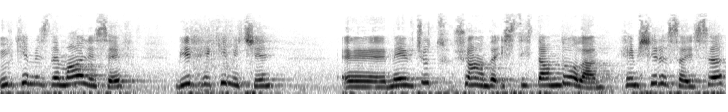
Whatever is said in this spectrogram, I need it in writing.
ülkemizde maalesef bir hekim için e, mevcut şu anda istihdamda olan hemşire sayısı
